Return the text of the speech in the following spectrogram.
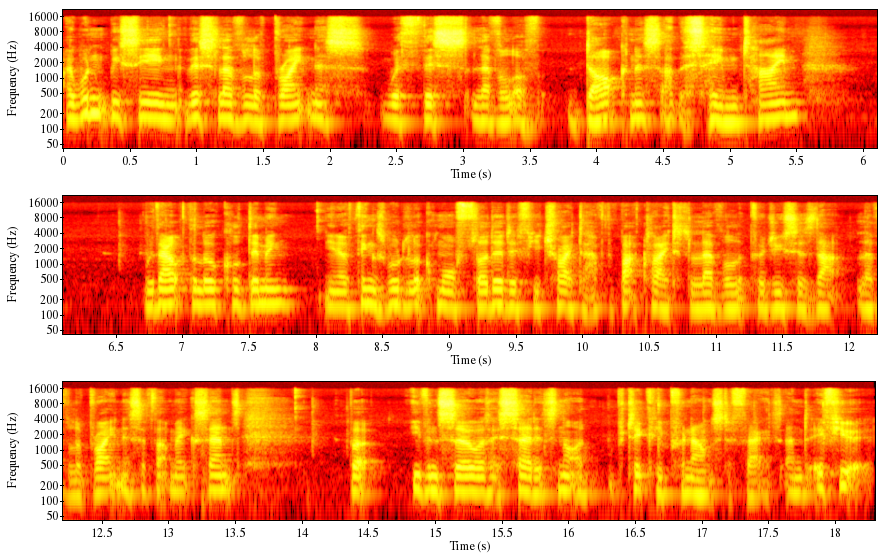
I wouldn't be seeing this level of brightness with this level of darkness at the same time without the local dimming. You know, things would look more flooded if you try to have the backlight at a level that produces that level of brightness, if that makes sense. But even so, as I said, it's not a particularly pronounced effect. And if you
